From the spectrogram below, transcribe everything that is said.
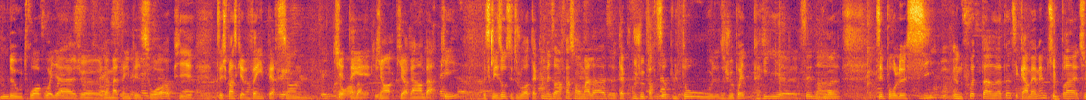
deux ou trois voyages euh, le matin puis le soir. Puis, tu sais, je pense qu'il y a 20 personnes qui, étaient- qui, ont- qui auraient embarqué. Parce que les autres, c'est toujours, t'as coup, mes enfants sont malades, t'as coup, je veux partir plus tôt, ou je veux pas être pris, euh, tu sais. Ouais. Pour le si, une fois de temps en temps, quand même, même tu le prends, tu-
